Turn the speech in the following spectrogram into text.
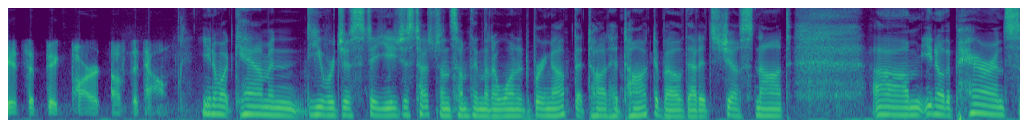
it's a big part of the town. You know what, Cam, and you were just uh, you just touched on something that I wanted to bring up that Todd had talked about that it's just not, um, you know, the parents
